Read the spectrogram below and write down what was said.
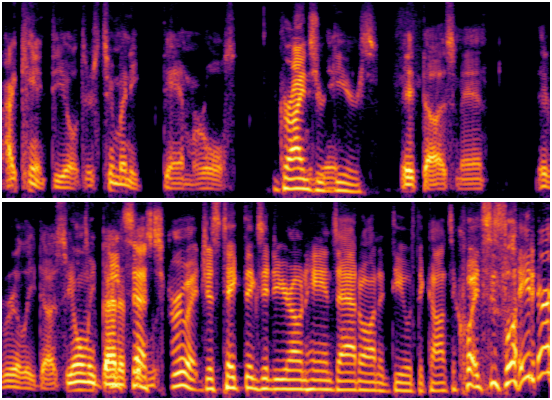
I can't deal. There's too many damn rules. Grinds your Yeah. gears. It does, man. It really does. The only benefit. says, "Screw it. Just take things into your own hands. Add on and deal with the consequences later."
